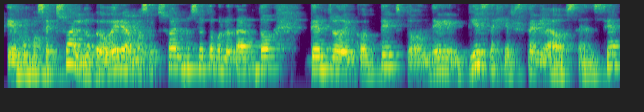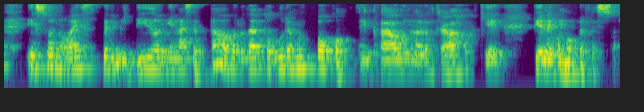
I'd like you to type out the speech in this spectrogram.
es homosexual, ¿no? o era homosexual, ¿no es cierto? Por lo tanto, dentro del contexto donde él empieza a ejercer la docencia, eso no es permitido ni es aceptado, por lo tanto, dura muy poco en cada uno de los trabajos que tiene como profesor.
